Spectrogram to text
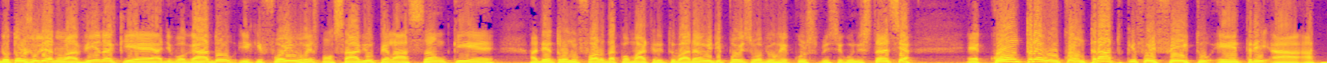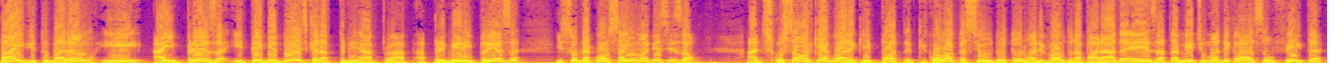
Doutor Juliano Lavina, que é advogado e que foi o responsável pela ação que eh, adentrou no Fórum da Comarca de Tubarão e depois houve um recurso em segunda instância é contra o contrato que foi feito entre a, a PAI de Tubarão e a empresa ITB2, que era a, a, a primeira empresa, e sobre a qual saiu uma decisão. A discussão aqui agora, que, que coloca-se o doutor Manivaldo na parada, é exatamente uma declaração feita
